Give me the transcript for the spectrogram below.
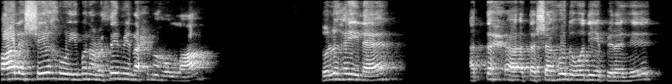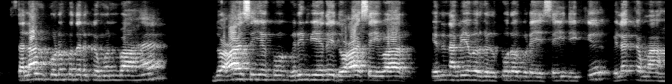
قال الشيخ ابن عثيمين رحمه الله தொழுகையில அத்தஷஹூத் ஓதிய பிறகு சலாம் கொடுப்பதற்கு முன்பாக துஆ செய்ய விரும்பியதை துஆ செய்வார் என்று நபி அவர்கள் கூறக்கூடிய செய்திக்கு விளக்கமாக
